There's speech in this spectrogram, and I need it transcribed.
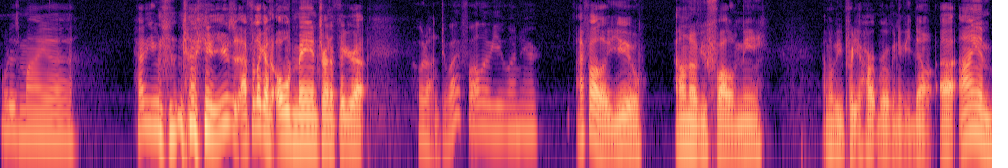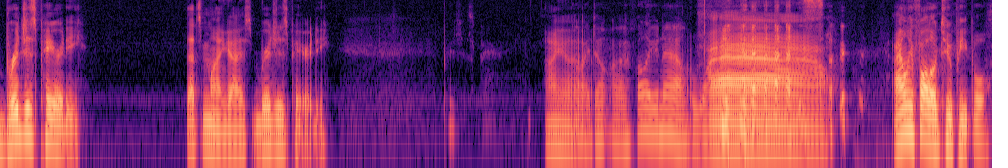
What is my uh how do you how do you use it? I feel like an old man trying to figure out Hold on, do I follow you on here? I follow you. I don't know if you follow me. I'm gonna be pretty heartbroken if you don't. Uh I am Bridges Parody. That's mine, guys. Bridges Parody. Bridges parody. I uh Oh, I don't. I follow you now. Wow. I only follow two people,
